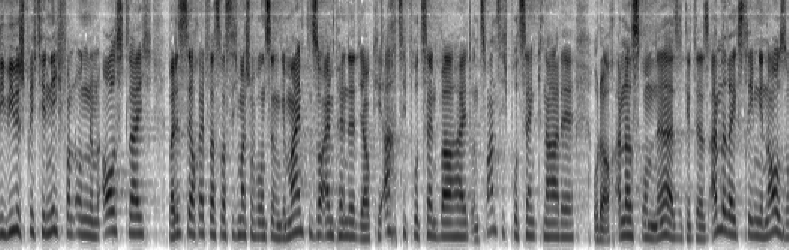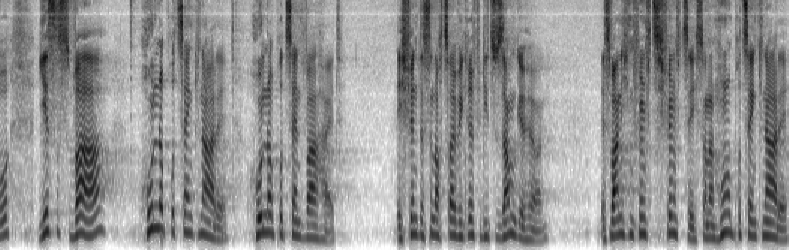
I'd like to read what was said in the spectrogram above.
die Bibel spricht hier nicht von irgendeinem Ausgleich, weil das ist ja auch etwas, was sich manchmal bei uns in den Gemeinden so einpendelt. Ja, okay, 80% Wahrheit und 20% Gnade oder auch andersrum. Ne? Also es gibt ja das andere Extrem genauso. Jesus war 100% Gnade, 100% Wahrheit. Ich finde, das sind auch zwei Begriffe, die zusammengehören. Es war nicht ein 50-50, sondern 100% Gnade,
